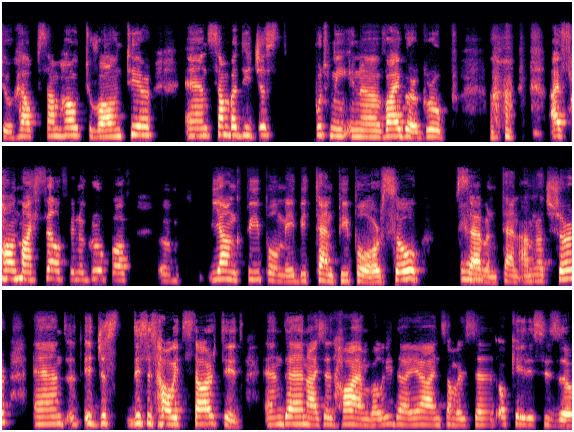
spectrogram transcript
to help somehow to volunteer and somebody just put me in a Viber group. I found myself in a group of um, young people, maybe 10 people or so, Yeah. seven, ten, I'm not sure. And it just, this is how it started. And then I said, Hi, I'm Valida. Yeah. And somebody said, Okay, this is a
